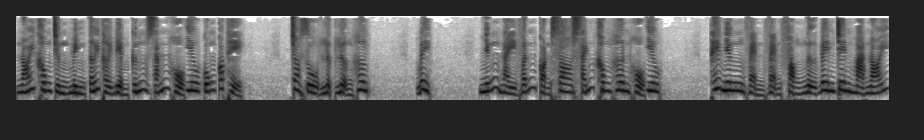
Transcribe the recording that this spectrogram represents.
Nói không chừng mình tới thời điểm cứng rắn hổ yêu cũng có thể. Cho dù lực lượng hơn. B. Những này vẫn còn so sánh không hơn hổ yêu. Thế nhưng vẹn vẹn phòng ngự bên trên mà nói.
